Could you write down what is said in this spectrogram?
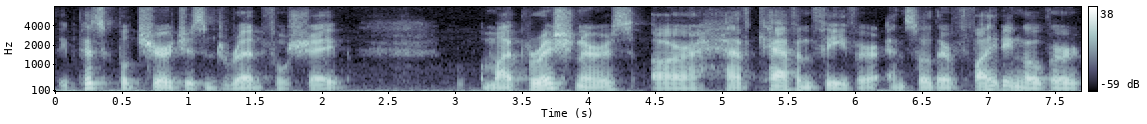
The Episcopal Church is in dreadful shape. My parishioners are have cabin fever, and so they're fighting over.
